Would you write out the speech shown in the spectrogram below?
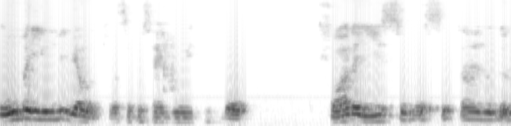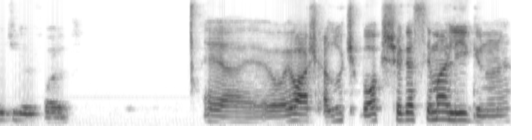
uma em um milhão que você consegue um item bom. Fora isso, você tá jogando dinheiro fora. É, eu, eu acho que a loot box chega a ser maligno, né?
